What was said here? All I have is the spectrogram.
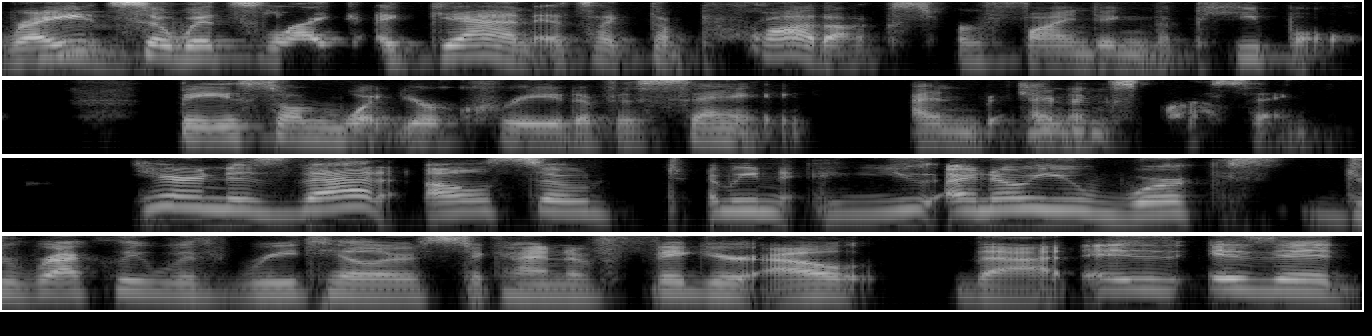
right mm. so it's like again it's like the products are finding the people based on what your creative is saying and and expressing Karin, is that also? I mean, you. I know you work directly with retailers to kind of figure out that. Is is it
